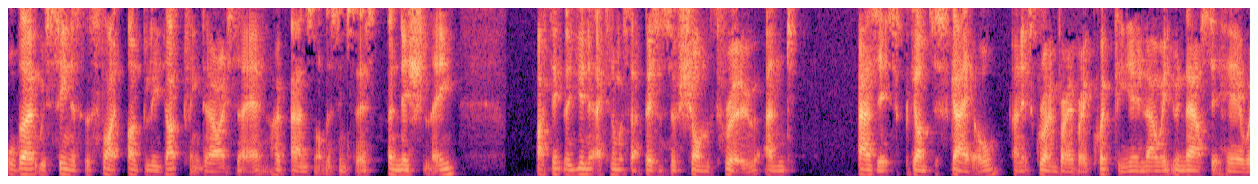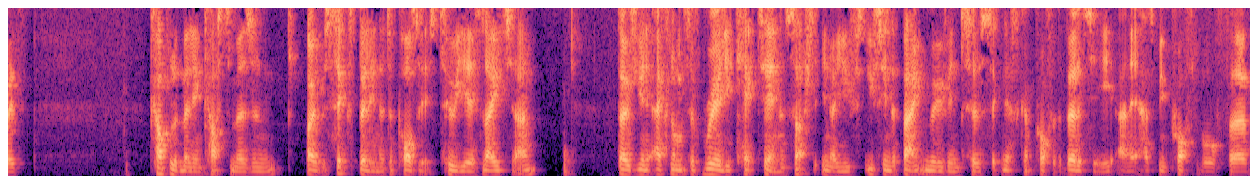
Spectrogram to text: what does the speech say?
although it was seen as the slight ugly duckling, dare I say it, I hope Anne's not listening to this, initially, I think the unit economics of that business have shone through, and as it's begun to scale and it's grown very, very quickly, you know, we, we now sit here with a couple of million customers and over six billion of deposits two years later. Those unit economics have really kicked in, and such that you know you've you've seen the bank move into significant profitability, and it has been profitable for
